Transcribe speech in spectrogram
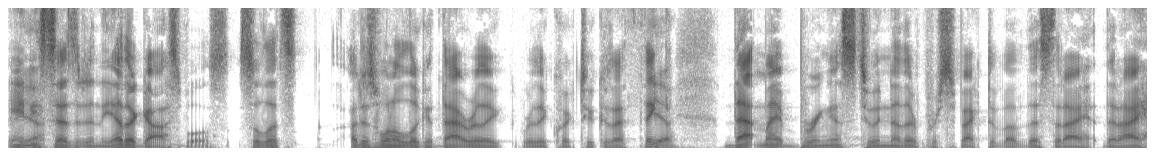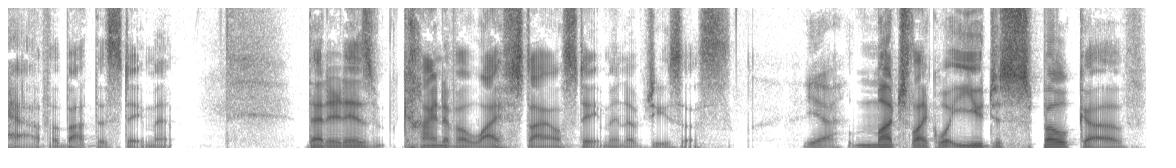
And Yeah. he says it in the other gospels. So let's I just want to look at that really really quick too cuz I think yeah. that might bring us to another perspective of this that I that I have about this statement. That it is kind of a lifestyle statement of Jesus. Yeah. Much like what you just spoke of,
